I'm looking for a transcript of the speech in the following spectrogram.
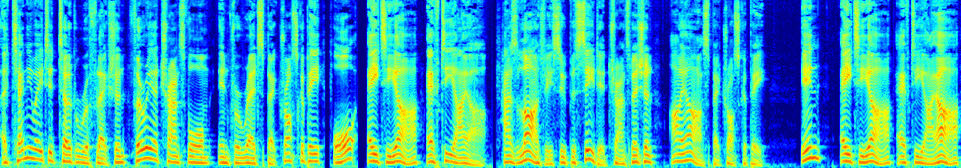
attenuated total reflection Fourier transform infrared spectroscopy, or ATR FTIR, has largely superseded transmission IR spectroscopy. In ATR FTIR,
